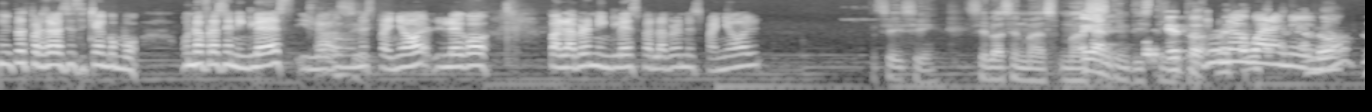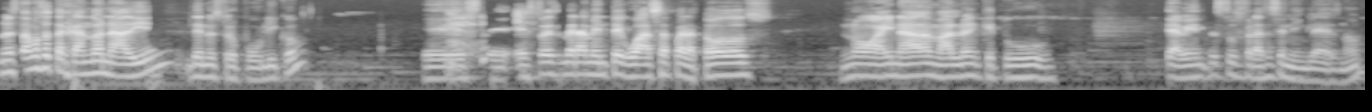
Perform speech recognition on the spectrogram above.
Estas personas se echan como una frase en inglés y luego Ah, en sí. español, y luego palabra en inglés, palabra en español. Sí, sí, sí lo hacen más, más Oigan, indistinto. cierto, You no know estamos what I mean, atacando- ¿no? no estamos atacando a nadie de nuestro público. Este, esto es meramente WhatsApp para todos. No hay nada malo en que tú te avientes tus frases en inglés, ¿no?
